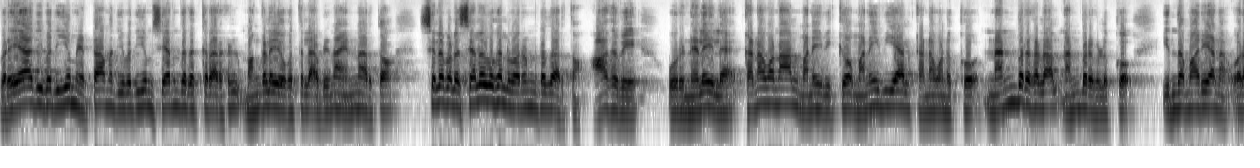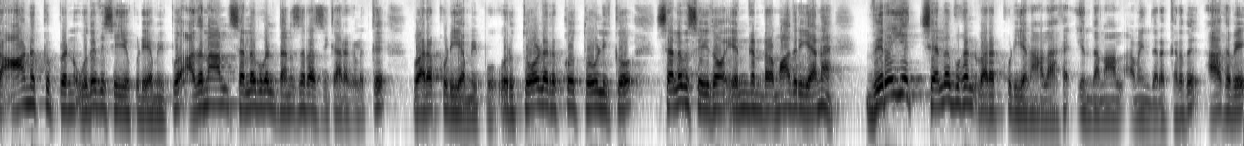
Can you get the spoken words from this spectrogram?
விரையாதிபதியும் எட்டாம் அதிபதியும் சேர்ந்திருக்கிறார்கள் மங்கள யோகத்தில் அப்படின்னா என்ன அர்த்தம்? சில பல செலவுகள் வரும்ன்றது அர்த்தம். ஆகவே ஒரு நிலையில் கணவனால் மனைவிக்கோ மனைவியால் கணவனுக்கோ நண்பர்களால் நண்பர்களுக்கோ இந்த மாதிரியான ஒரு ஆணுக்கு பெண் உதவி செய்யக்கூடிய அமைப்பு அதனால் செலவுகள் தனுசு ராசிக்காரர்களுக்கு வரக்கூடிய அமைப்பு. ஒரு தோழருக்கோ தோழிக்கோ செலவு செய்தோம் என்கின்ற மாதிரியான விரைய செலவுகள் வரக்கூடிய நாளாக இந்த நாள் அமைந்திருக்கிறது. ஆகவே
